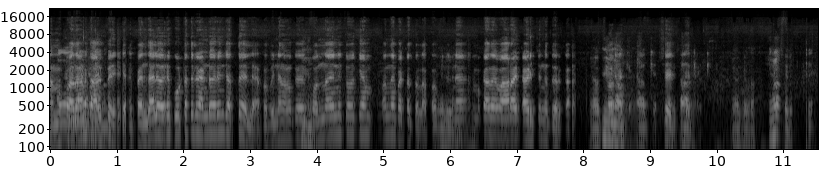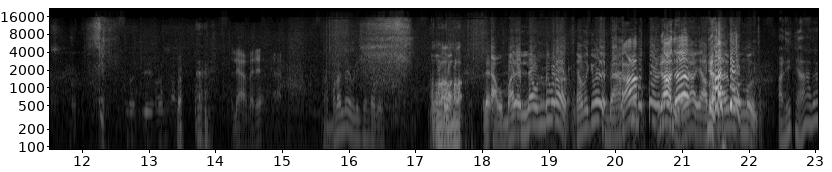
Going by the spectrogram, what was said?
നമുക്ക് അതാണ് താല്പര്യം. ഇപ്പൊ എന്തായാലും ഒരു കൂട്ടത്തിൽ രണ്ടുപേരും ചത്തയല്ലേ? അപ്പൊ പിന്നെ നമുക്ക് കൊന്നതിന് ചോദിക്കാൻ വന്നേ പറ്റത്തുള്ളൂ. അപ്പൊ പിന്നെ നമുക്ക് അത് വാറായിട്ട് അടിച്ചങ്ങ് തീർക്കാം. ശരി അവന്മാരെല്ലാം ഉണ്ട് ഇവിടെ. ഞാൻ നോക്കിയേ ആ. അളി ഞാൻ അതാ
